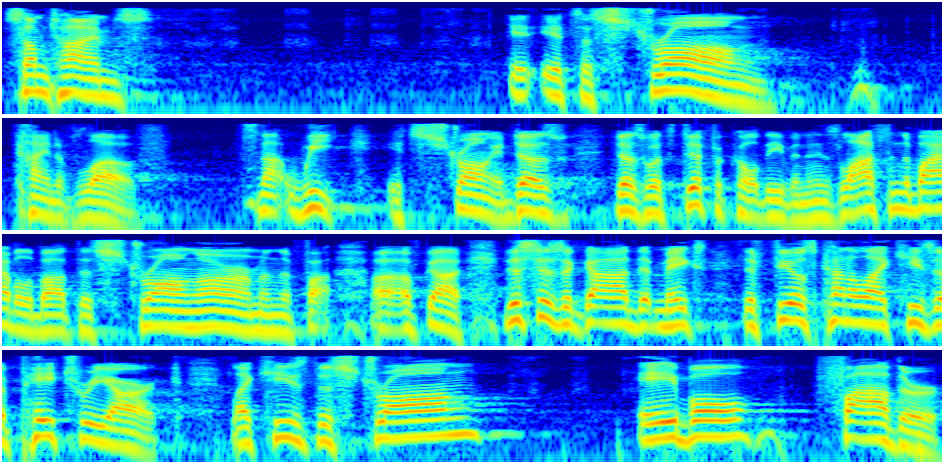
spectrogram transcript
Sometimes it, it's a strong kind of love. It's not weak. It's strong. It does, does what's difficult even. And there's lots in the Bible about this strong arm and the, uh, of God. This is a God that makes that feels kind of like he's a patriarch, like he's the strong, able father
